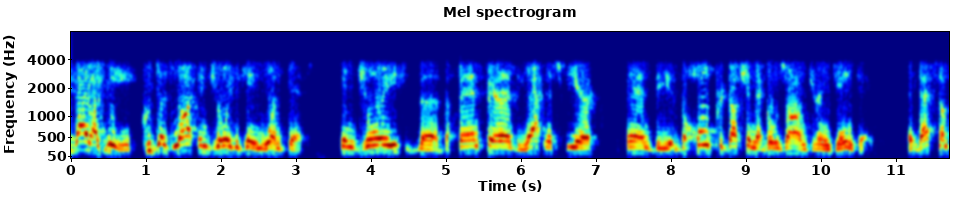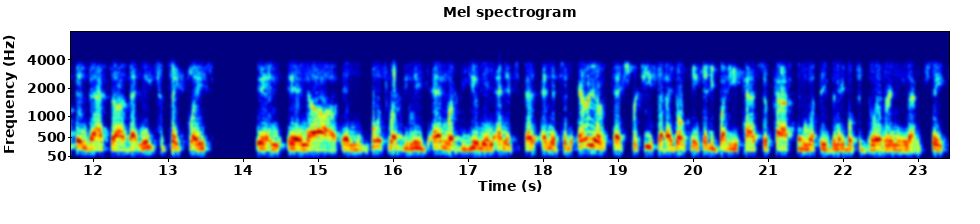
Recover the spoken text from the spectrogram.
a guy like me who does not enjoy the game one bit enjoys the the fanfare, the atmosphere, and the the whole production that goes on during game day. And that's something that uh, that needs to take place in in uh, in both rugby league and rugby union, and it's and it's an area of expertise that I don't think anybody has surpassed in what they've been able to deliver in the United States.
